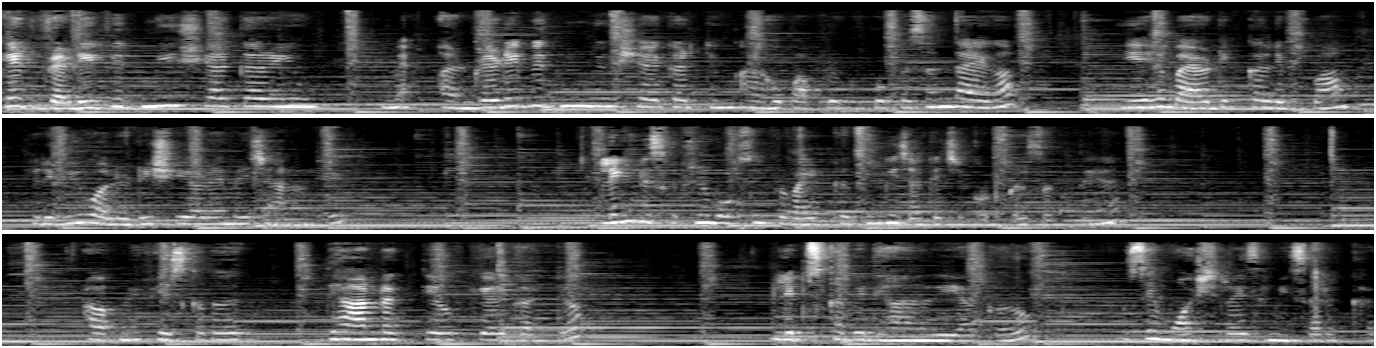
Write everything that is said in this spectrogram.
get ready with me share कर रही हूँ। मैं अनरेडी विद मी भी शेयर करती हूँ। आई होप आप लोगों को पसंद आएगा। ये है बायोटिक का lip balm review already share है मेरे चैनल पर लिंक डिस्क्रिप्शन बॉक्स में प्रोवाइड कर दूँगी जाके चेकआउट कर सकते हैं। आप अपने फेस का तो ध्यान रखते हो केयर करते हो। लिप्स का भी ध्यान दिया करो। उसे मॉइस्चराइज हमेशा रखा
